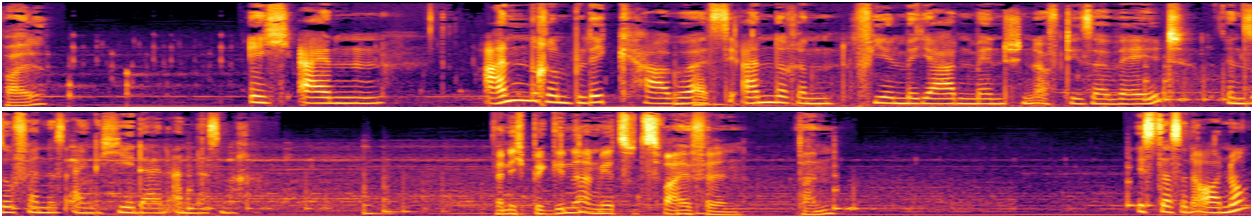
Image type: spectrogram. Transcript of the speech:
weil ich einen anderen Blick habe als die anderen vielen Milliarden Menschen auf dieser Welt. Insofern ist eigentlich jeder ein Andersmacher. Wenn ich beginne an mir zu zweifeln, dann ist das in Ordnung?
